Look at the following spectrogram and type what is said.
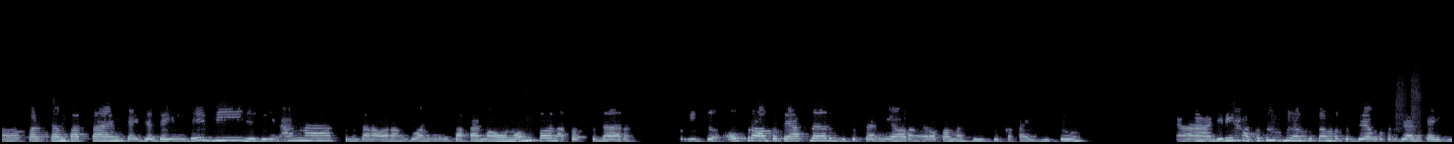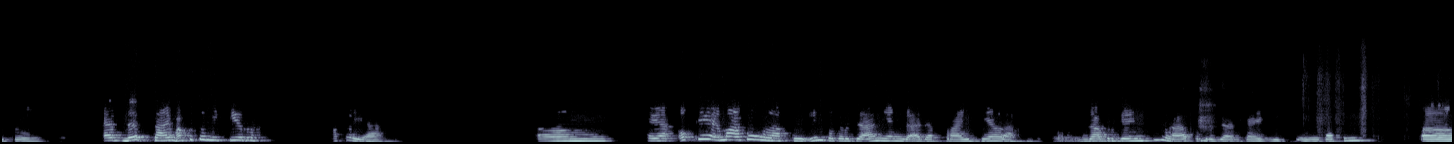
uh, part-time part-time kayak jagain baby, jagain anak, sementara orang tuanya misalkan mau nonton atau sekedar pergi ke opera atau teater gitu kan ya orang Eropa masih suka kayak gitu. Nah, jadi aku tuh melakukan pekerjaan-pekerjaan kayak gitu. At that time aku tuh mikir apa ya? Um, kayak oke okay, emang aku ngelakuin pekerjaan yang nggak ada pride-nya lah. Gitu. nggak bergengsi lah pekerjaan kayak gitu. Tapi uh,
